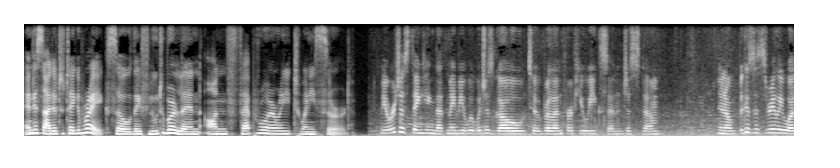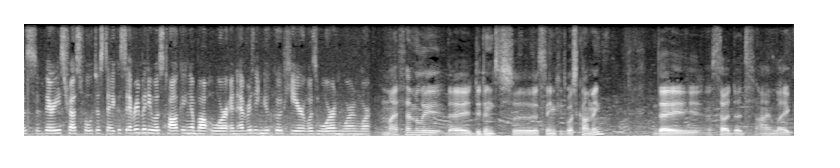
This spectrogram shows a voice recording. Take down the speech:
and decided to take a break. So they flew to Berlin on February 23rd. We were just thinking that maybe we would just go to Berlin for a few weeks and just, um, you know, because this really was very stressful to stay because everybody was talking about war and everything you could hear was war and war and war. My family, they didn't uh, think it was coming. They thought that I'm like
